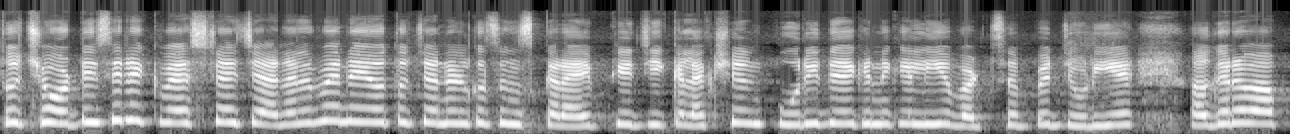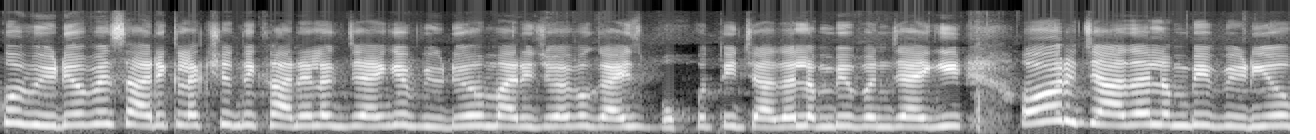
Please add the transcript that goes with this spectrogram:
तो छोटी सी रिक्वेस्ट है चैनल में नहीं हो तो चैनल को सब्सक्राइब कीजिए। कलेक्शन पूरी देखने के लिए व्हाट्सएप पर जुड़िए। अगर हम आपको वीडियो में सारी कलेक्शन दिखाने लग जाएँगे वीडियो हमारी जो है वो गाइस बहुत ही ज़्यादा लंबी बन जाएगी और ज़्यादा लंबी वीडियो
